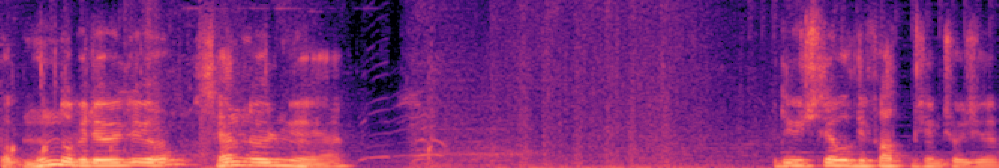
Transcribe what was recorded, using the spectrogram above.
Bak Mundo bile ölüyor. Sen ölmüyor ya. Bir de 3 level diff atmışım çocuğa.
